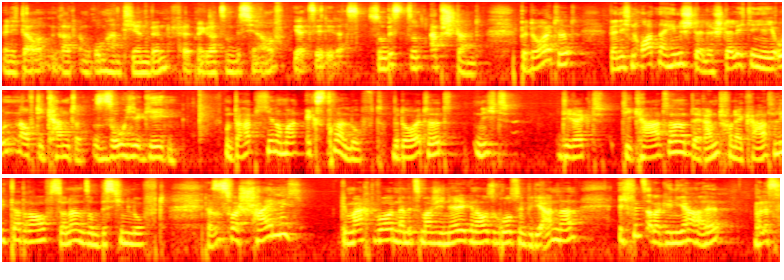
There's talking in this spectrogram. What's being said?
wenn ich da unten gerade am rumhantieren bin, fällt mir gerade so ein bisschen auf. Jetzt seht ihr das. So ein bisschen so ein Abstand. Bedeutet, wenn ich einen Ordner hinstelle, stelle ich den hier unten auf die Kante. So hier gegen. Und da habe ich hier nochmal extra Luft. Bedeutet, nicht direkt die Karte, der Rand von der Karte liegt da drauf, sondern so ein bisschen Luft. Das ist wahrscheinlich gemacht worden, damit es maschinell genauso groß sind wie die anderen. Ich finde es aber genial, weil es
